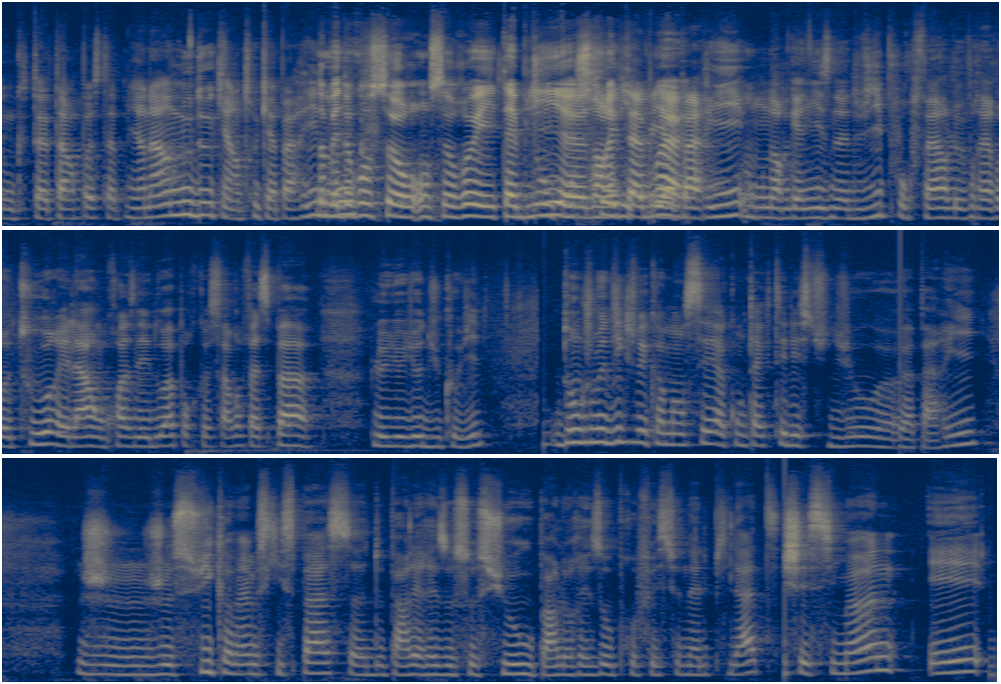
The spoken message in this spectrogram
donc t'as as un poste à. Il y en a un ou deux qui a un truc à Paris. Non, mais donc on se, on se réétablit donc, on euh, se dans la vie. rétablit Ouais. à Paris, Mm. on organise notre vie pour faire le vrai retour. Et là, on croise les doigts pour que ça ne refasse pas le yo-yo du Covid. Donc, je me dis que je vais commencer à contacter les studios euh, à Paris. Je, je suis quand même ce qui se passe de par les réseaux sociaux ou par le réseau professionnel Pilates chez Simone. Et euh,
